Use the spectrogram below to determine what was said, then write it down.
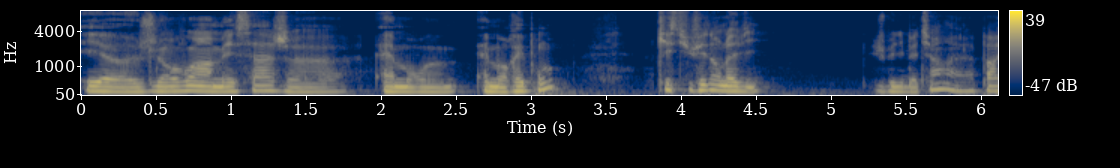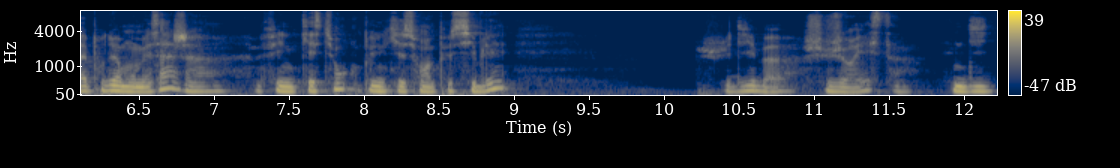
Et euh, je lui envoie un message, euh, elle, me, elle, me, répond Qu'est-ce que tu fais dans la vie? Je me dis Bah tiens, elle n'a pas répondu à mon message, elle me fait une question, une question un peu ciblée. Je lui dis Bah, je suis juriste. Elle me dit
